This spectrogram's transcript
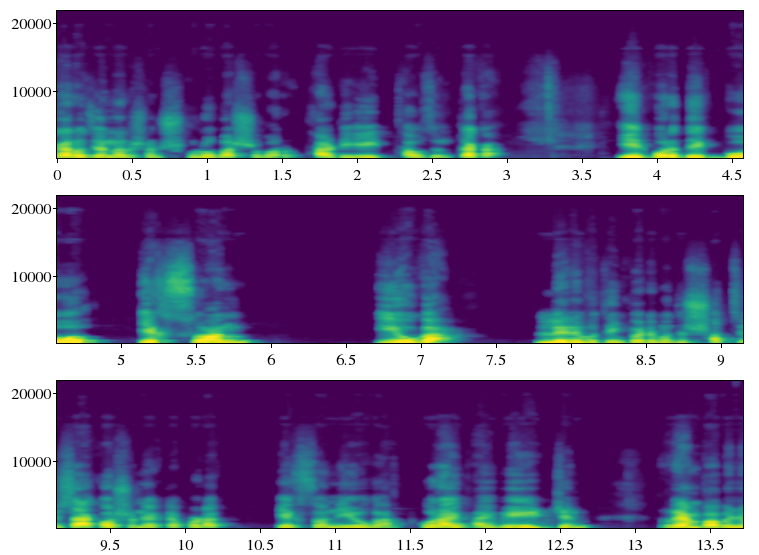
এগারো জেনারেশন ষোলো পাঁচশো বারো থার্টি এইট থাউজেন্ড টাকা। এরপরে দেখব এক্স ওয়ান ইউগা লেনেভো থিঙ্কপ্যাডের মধ্যে সবচেয়ে আকর্ষণীয় একটা product X one Yoga core i five eight gen RAM পাবেন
